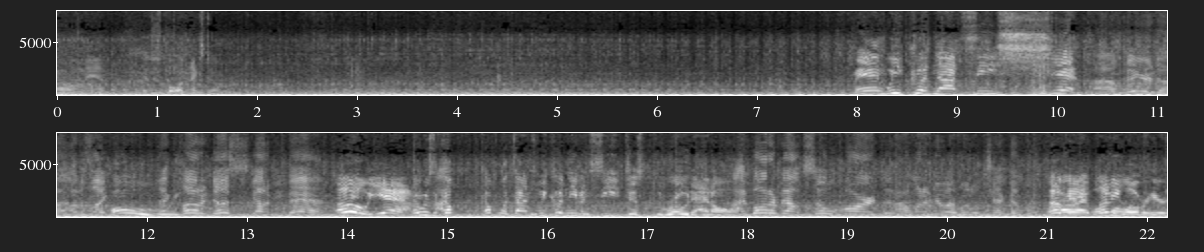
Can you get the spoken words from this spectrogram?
Oh man, they just pull up next to him. Man, we could not see shit. I figured, uh, I was like, Holy. that cloud of dust has got to be bad. Oh There yeah. was a couple couple of times we couldn't even see just the road at all. I bottomed out so hard that I want to do a little checkup. Okay, all right, we'll let me pull over here.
